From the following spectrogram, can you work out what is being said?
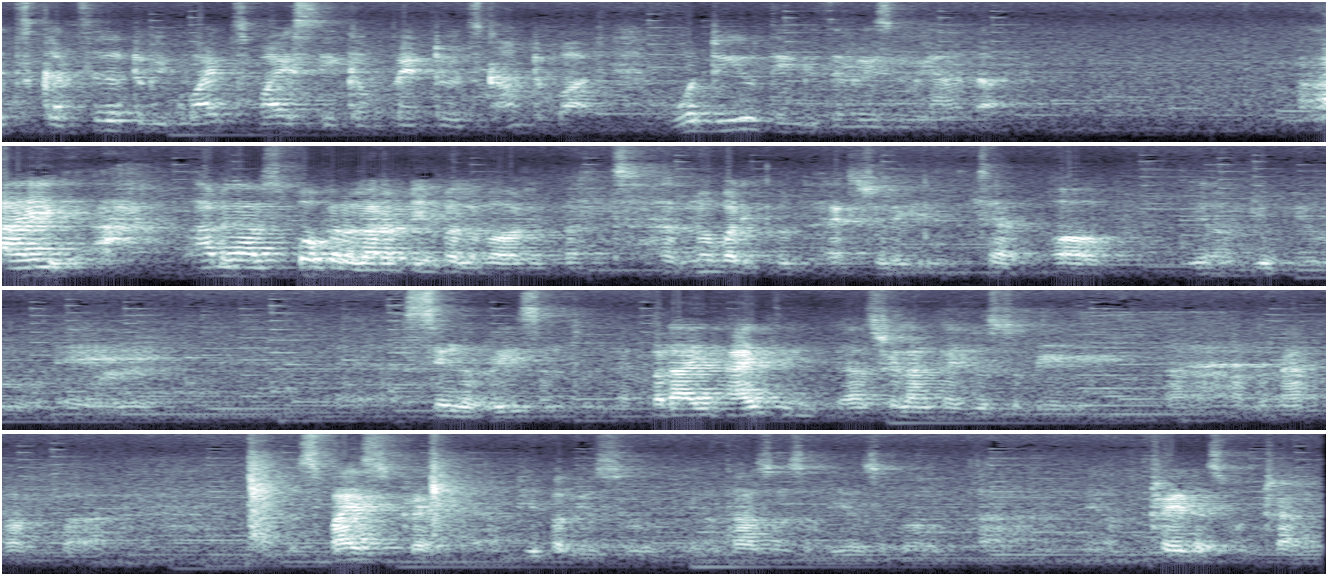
it's considered to be quite spicy compared to its counterpart. What do you think is the reason behind that? I, I mean, I've spoken to a lot of people about it, but nobody could actually tell or you know give you a, a single reason to that. But I, I think uh, Sri Lanka used to be uh, on the map of uh, the spice trade. Uh, people used to, you know, thousands of years ago, uh, you know, traders would travel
